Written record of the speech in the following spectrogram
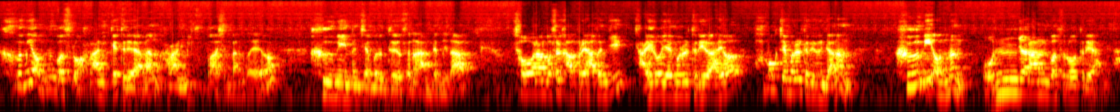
흠이 없는 것으로 하나님께 드려야만 하나님이 기뻐하신다는 거예요. 흠이 있는 제물은 드려서는 안 됩니다. 서원한 것을 갚으려 하든지 자유로 예물을 드리려 하여 화목 제물을 드리는 자는 흠이 없는 온전한 것으로 드려야 합니다.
